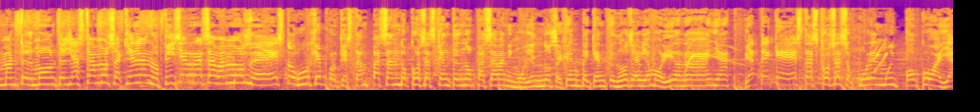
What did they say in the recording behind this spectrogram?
Montes, Montes, ya estamos aquí en las noticias, raza. Vamos de esto, urge, porque están pasando cosas que antes no pasaban y muriéndose gente que antes no se había morido, nada, ya. Fíjate que estas cosas ocurren muy poco allá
